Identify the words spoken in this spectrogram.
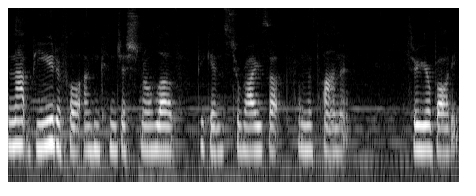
And that beautiful unconditional love begins to rise up from the planet through your body.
